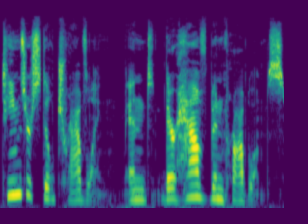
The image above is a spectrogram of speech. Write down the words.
teams are still traveling and there have been problems.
